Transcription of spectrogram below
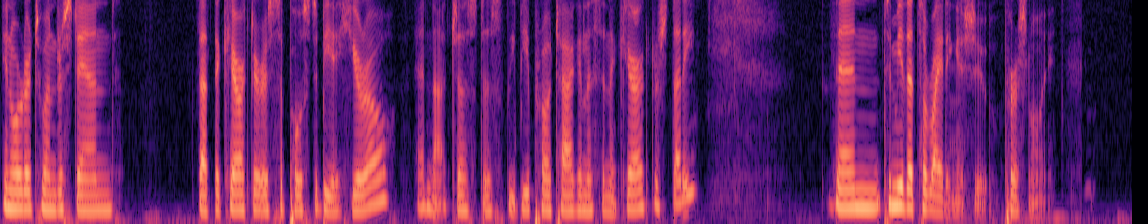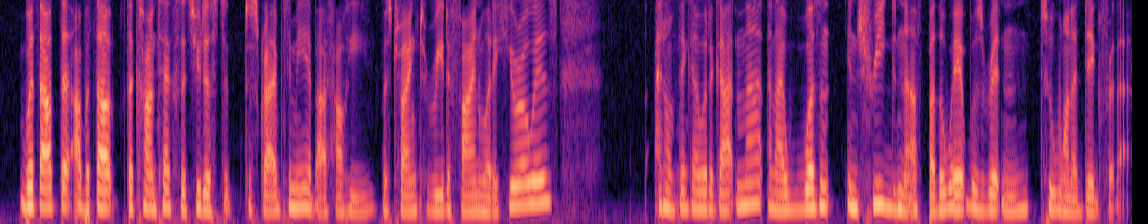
in order to understand that the character is supposed to be a hero and not just a sleepy protagonist in a character study, then to me that's a writing issue personally. Without the uh, without the context that you just described to me about how he was trying to redefine what a hero is, I don't think I would have gotten that, and I wasn't intrigued enough by the way it was written to want to dig for that.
